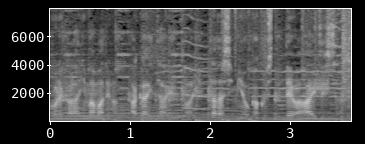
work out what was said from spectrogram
これから今までの赤いターゲットはただし身を隠してでは合図したら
